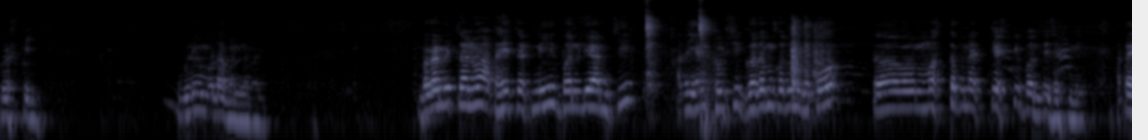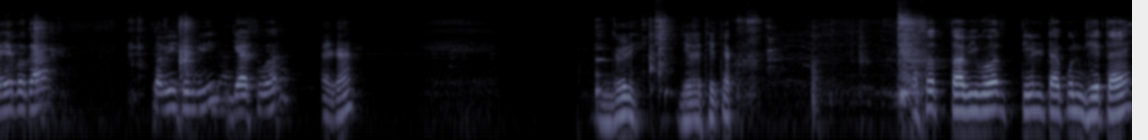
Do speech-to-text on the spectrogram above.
रोस्टिंग व्हिडिओ मोठा बनला पाहिजे. बघा मित्रांनो आता ही चटणी बनली आमची. आता याने थोडीशी गरम करून घेतो. तर मस्त पुन्हा टेस्टी बनते चटणी. आता हे बघा तवी ठेवली गॅसवर. आहे का? जोडी जरा ते टाक. असं तावीवर तेल टाकून घेत आहे.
